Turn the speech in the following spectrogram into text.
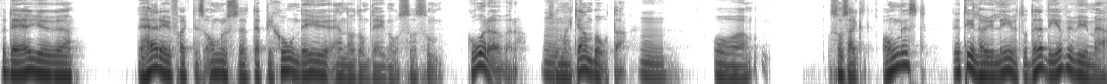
för det är ju, eh, det här är ju faktiskt ångest och depression, det är ju en av de diagnoser som går över, som Mm. man kan bota. Mm. Och som sagt, ångest, det tillhör ju livet och det lever vi ju med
